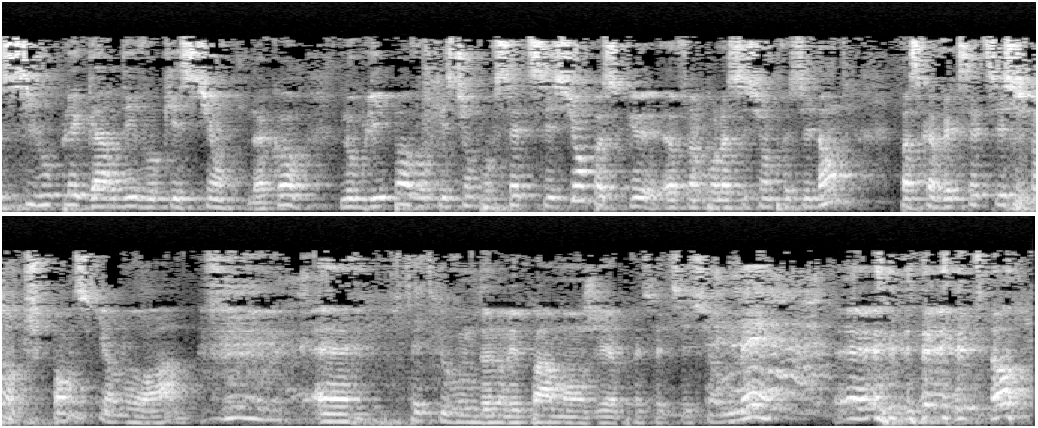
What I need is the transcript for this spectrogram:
s'il vous plaît, gardez vos questions, d'accord? N'oubliez pas vos questions pour cette session parce que, enfin pour la session précédente, parce qu'avec cette session, je pense qu'il y en aura. Euh, Peut-être que vous ne me donnerez pas à manger après cette session, mais euh, donc.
